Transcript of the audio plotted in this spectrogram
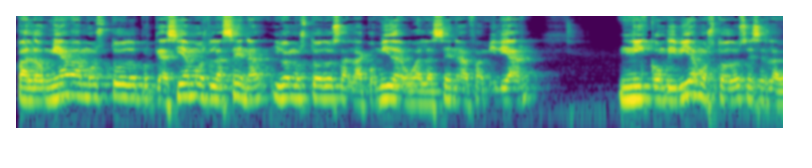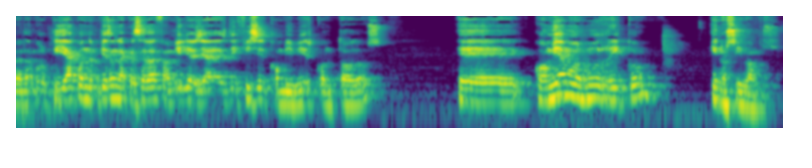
palomeábamos todo porque hacíamos la cena, íbamos todos a la comida o a la cena familiar, ni convivíamos todos, esa es la verdad, porque ya cuando empiezan a crecer las familias ya es difícil convivir con todos. Eh, comíamos muy rico y nos íbamos.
